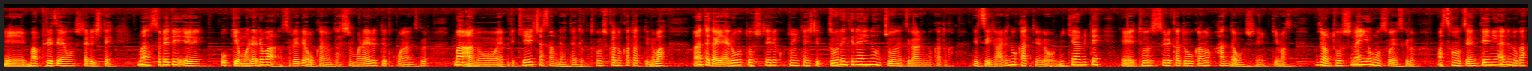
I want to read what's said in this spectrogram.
えー、まあ、プレゼンをしたりして、まあ、それで、えー、OK もらえれば、それでお金を出してもらえるってところなんですけど、まあ、あの、やっぱり経営者さんであったりとか、投資家の方っていうのは、あなたがやろうとしていることに対してどれぐらいの情熱があるのかとか、熱意があるのかっていうのを見極めて、えー、投資するかどうかの判断をしていきます。もちろん投資内容もそうですけど、まあ、その前提にあるのが、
